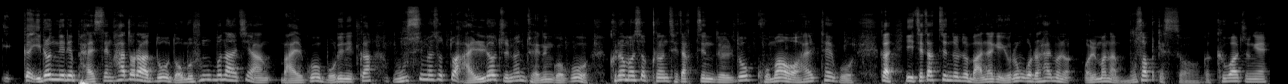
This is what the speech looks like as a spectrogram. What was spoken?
그러니까 이런 일이 발생하더라도 너무 흥분하지 않- 말고 모르니까 웃으면서 또 알려주면 되는 거고 그러면서 그런 제작진들도 고마워할 테고. 그러니까 이 제작진들도 만약에 이런 거를 하면 얼마나 무섭겠어. 그러니까 그 와중에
